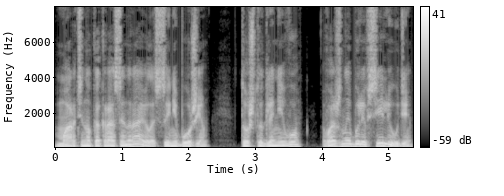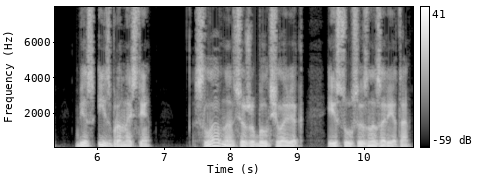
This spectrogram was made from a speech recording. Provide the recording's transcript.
Мартину как раз и нравилось Сыне Божьем, то, что для него важны были все люди, без избранности. Славно он все же был человек, Иисус из Назарета.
